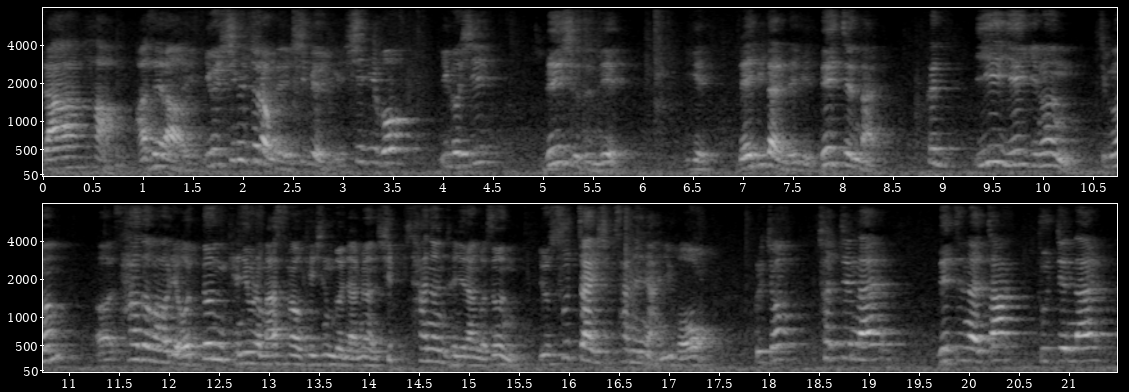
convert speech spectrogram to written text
라, 하. 아세라. 이거 11조라고 그래요. 12요, 이게. 10이고, 이것이 넷이거든, 넷. 이게 레비다, 레비. 넷째 날. 그, 이 얘기는 지금 어, 사도 바울이 어떤 개념으로 말씀하고 계시는 거냐면 14년 전이라는 것은 이 숫자의 14년이 아니고 그렇죠? 첫째 날, 넷째 날 짝, 둘째 날,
